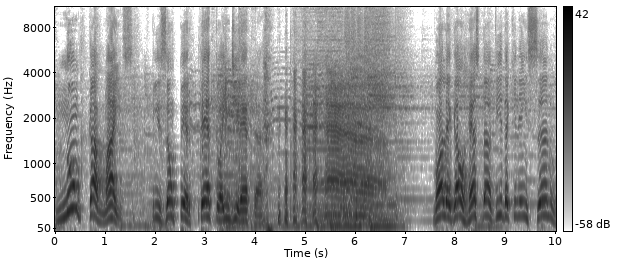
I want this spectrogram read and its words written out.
Nunca mais. Prisão perpétua indireta. Vão alegar o resto da vida que ele é insano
